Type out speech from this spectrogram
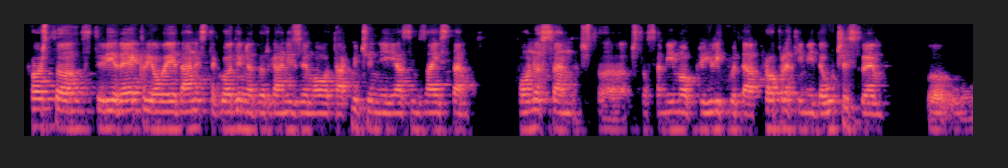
Kao što ste vi rekli, ovo je 11. godina da organizujemo ovo takmičenje i ja sam zaista ponosan što, što sam imao priliku da propratim i da učestvujem u,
